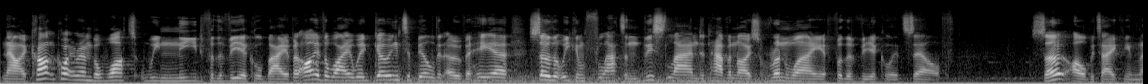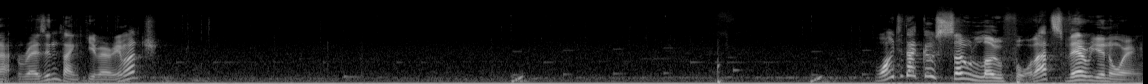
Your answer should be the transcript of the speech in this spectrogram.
Now I can't quite remember what we need for the vehicle bay, but either way we're going to build it over here so that we can flatten this land and have a nice runway for the vehicle itself. So I'll be taking that resin, thank you very much. Why did that go so low for? That's very annoying.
